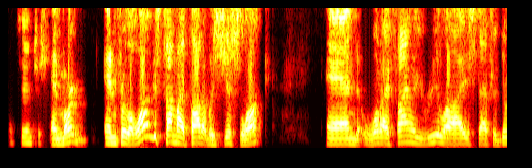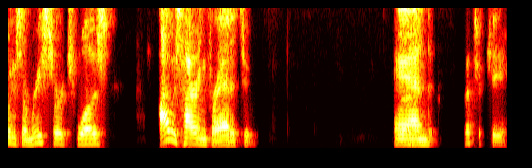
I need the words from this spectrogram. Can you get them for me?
That's interesting. And Martin, and for the longest time, I thought it was just luck. And what I finally realized after doing some research was I was hiring for attitude. And that's a key.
